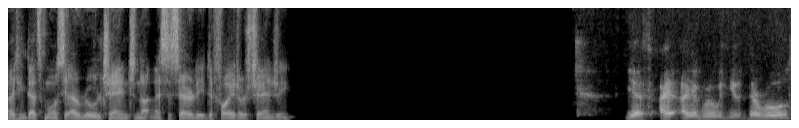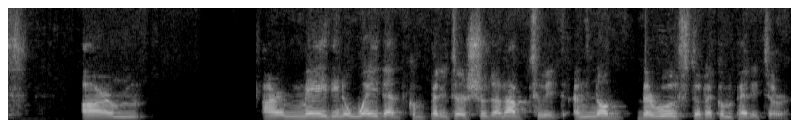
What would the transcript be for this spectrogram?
I think that's mostly a rule change, not necessarily the fighters changing. Yes, I, I agree with you. The rules are are made in a way that competitors should adapt to it, and not the rules to the competitor.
